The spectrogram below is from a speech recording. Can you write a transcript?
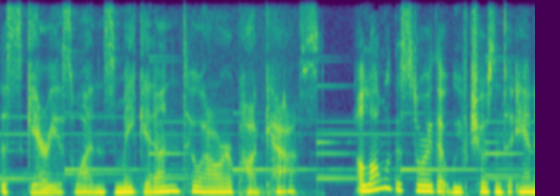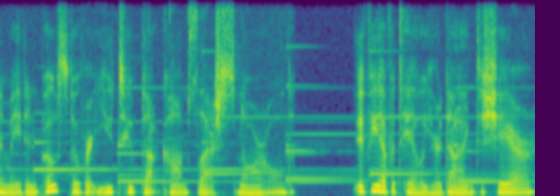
the scariest ones make it onto our podcast, along with the story that we've chosen to animate and post over at youtube.com slash snarled. If you have a tale you're dying to share,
